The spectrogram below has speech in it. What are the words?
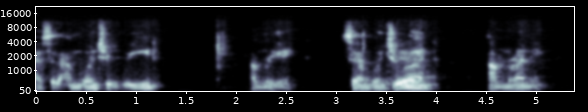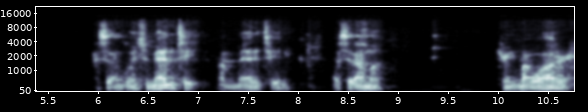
I said, I'm going to read. I'm reading. I said, I'm going to yeah. run. I'm running. I said, I'm going to meditate. I'm meditating. I said, I'm going to drink my water.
